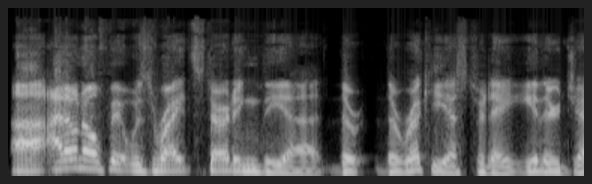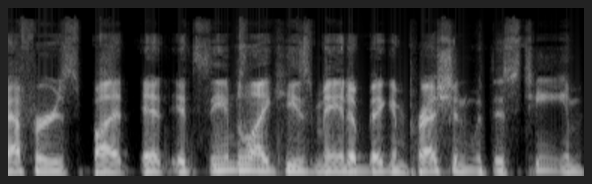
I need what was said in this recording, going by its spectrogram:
uh, I don't know if it was right starting the uh, the the rookie yesterday either, Jeffers, but it it seems like he's made a big impression with this team,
